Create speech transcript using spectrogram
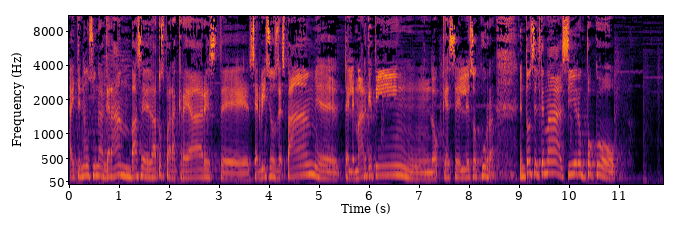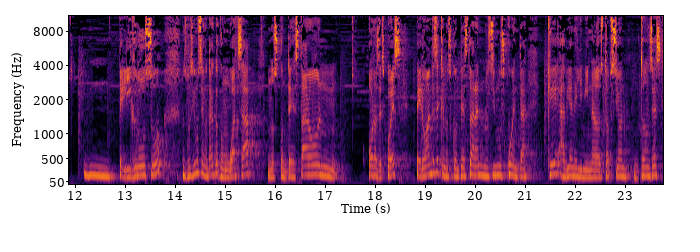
ahí tenemos una gran base de datos para crear este servicios de spam, eh, telemarketing, lo que se les ocurra. Entonces el tema sí era un poco peligroso. Nos pusimos en contacto con WhatsApp, nos contestaron horas después, pero antes de que nos contestaran nos dimos cuenta que habían eliminado esta opción. Entonces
